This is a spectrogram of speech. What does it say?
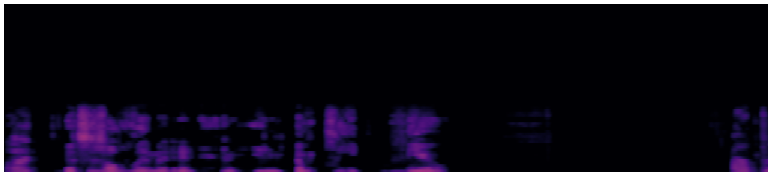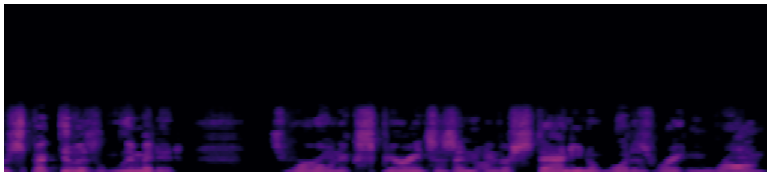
But this is a limited and incomplete view. Our perspective is limited to our own experiences and understanding of what is right and wrong.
